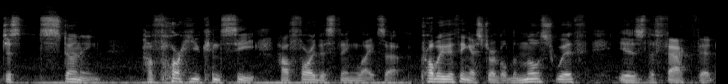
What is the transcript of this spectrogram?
just stunning how far you can see how far this thing lights up. Probably the thing I struggled the most with is the fact that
